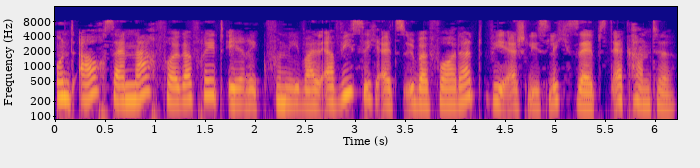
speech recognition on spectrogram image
Und auch sein Nachfolger Fred Erik Funival erwies sich als überfordert, wie er schließlich selbst erkannte.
